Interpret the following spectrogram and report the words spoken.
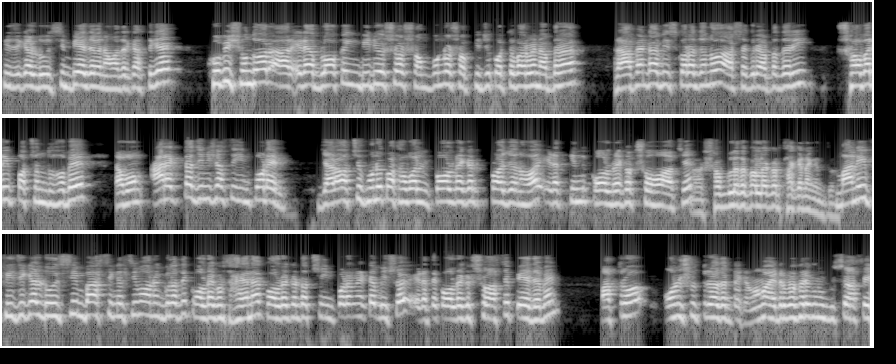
ফিজিক্যাল ডুল সিম পেয়ে যাবেন আমাদের কাছ থেকে। খুবই সুন্দর, আর এটা ব্লকিং ভিডিও সহ সম্পূর্ণ সবকিছু করতে পারবেন আপনারা রাফ অ্যান্ড টাফ ইউজ করার জন্য। আশা করি আপনাদেরই সবারই পছন্দ হবে। এবং আরেকটা জিনিস আছে ইম্পর্টেন্ট যারা হচ্ছে ফোনে কথা বলেন কল রেকর্ড প্রয়োজন হয় এটা কিন্তু কল রেকর্ড সহ আছে। সবগুলোতে কল রেকর্ড থাকে না কিন্তু। মানে ফিজিক্যাল ডুয়েল সিম বা সিঙ্গেল সিম অনেকগুলোতে কল রেকর্ড থাকে না। কল রেকর্ড হচ্ছে ইম্পর্টেন্ট একটা বিষয় এটাতে কল রেকর্ড শো আছে পেয়ে যাবেন। মাত্র উনসত্তর হাজার টাকা। মামা এটার ব্যাপারে কোনো কিছু আছে?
